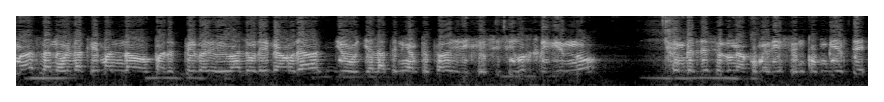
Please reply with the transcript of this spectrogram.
más, la novela que he mandado para que valoren ahora, yo ya la tenía empezada y dije: si sigo escribiendo, en vez de ser una comedia, se convierte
